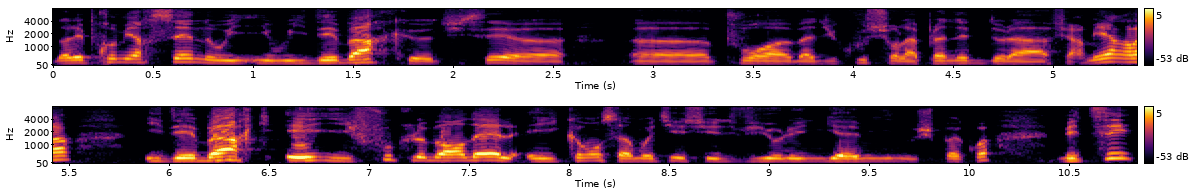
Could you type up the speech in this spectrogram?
dans les premières scènes où ils, où ils débarquent, tu sais. Euh, euh, pour bah, du coup sur la planète de la fermière là, ils débarquent et ils foutent le bordel et ils commencent à moitié essayer de violer une gamine ou je sais pas quoi. Mais tu sais,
